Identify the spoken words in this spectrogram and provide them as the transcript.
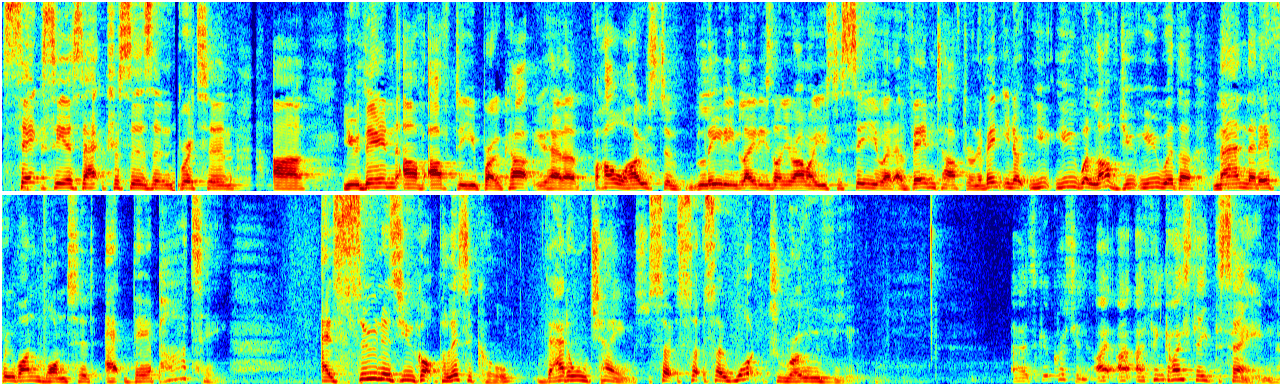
sexiest actresses in Britain. Uh, you then, after you broke up, you had a whole host of leading ladies on your arm. I used to see you at event after an event. You know, you, you were loved. You, you were the man that everyone wanted at their party. As soon as you got political, that all changed. So, so, so what drove you? Uh, it's a good question. I, I, I, think I stayed the same.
